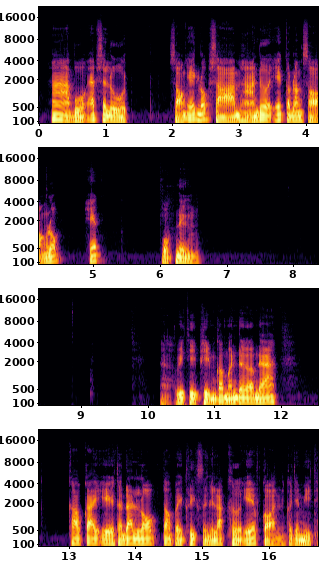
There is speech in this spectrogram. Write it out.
5บวก absolute 2x ลบ3หารด้วย x กำลัง2ลบ x บวก1วิธีพิมพ์ก็เหมือนเดิมนะ เข้าใกล้ A ทางด้านลบ ต้องไปคลิกสัญลักษณ์ curve F ก่อน ก็จะมีแถ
